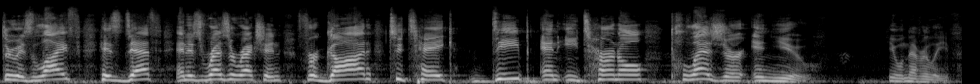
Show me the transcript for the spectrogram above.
through his life, his death, and his resurrection for God to take deep and eternal pleasure in you. He will never leave.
